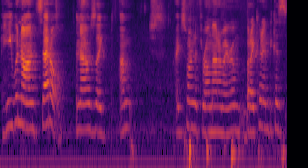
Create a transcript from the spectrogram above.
He would not settle, and I was like, I'm. Just, I just wanted to throw him out of my room, but I couldn't because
